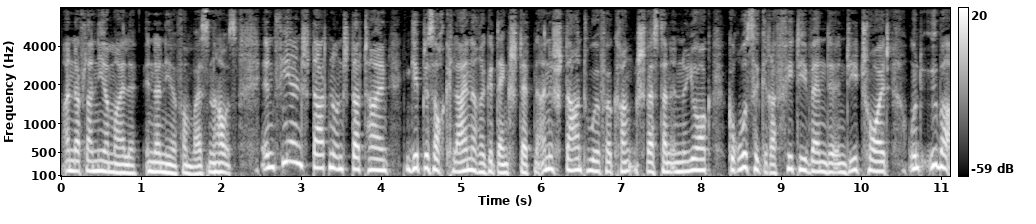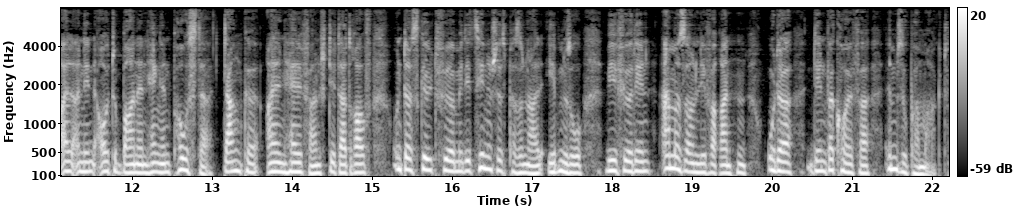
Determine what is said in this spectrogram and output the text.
an der Flaniermeile in der Nähe vom Weißen Haus. In vielen Staaten und Stadtteilen gibt es auch kleinere Gedenkstätten, eine Statue für Krankenschwestern in New York, große Graffiti-Wände in Detroit und überall an den Autobahnen hängen Poster. Danke allen Helfern steht da drauf drauf und das gilt für medizinisches Personal ebenso wie für den Amazon-Lieferanten oder den Verkäufer im Supermarkt.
